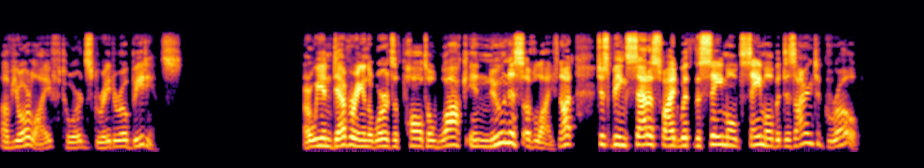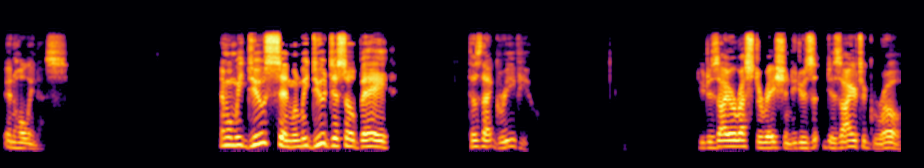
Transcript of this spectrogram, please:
of your life towards greater obedience. Are we endeavoring, in the words of Paul, to walk in newness of life, not just being satisfied with the same old, same old, but desiring to grow in holiness? And when we do sin, when we do disobey, does that grieve you? Do you desire restoration? Do you desire to grow?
